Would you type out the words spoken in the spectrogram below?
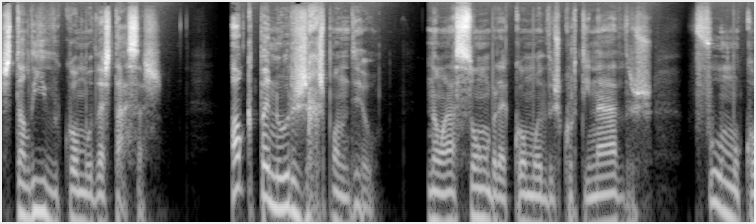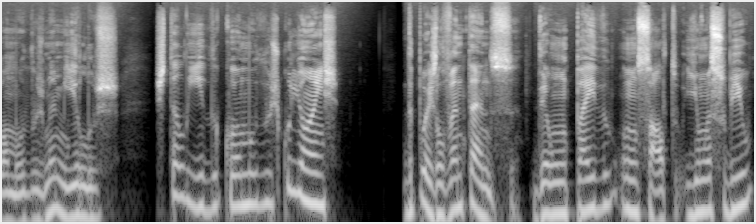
estalido como o das taças. Ao que Panurges respondeu: Não há sombra como a dos cortinados, fumo como o dos mamilos, estalido como o dos colhões. Depois, levantando-se, deu um peido, um salto e um assobio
